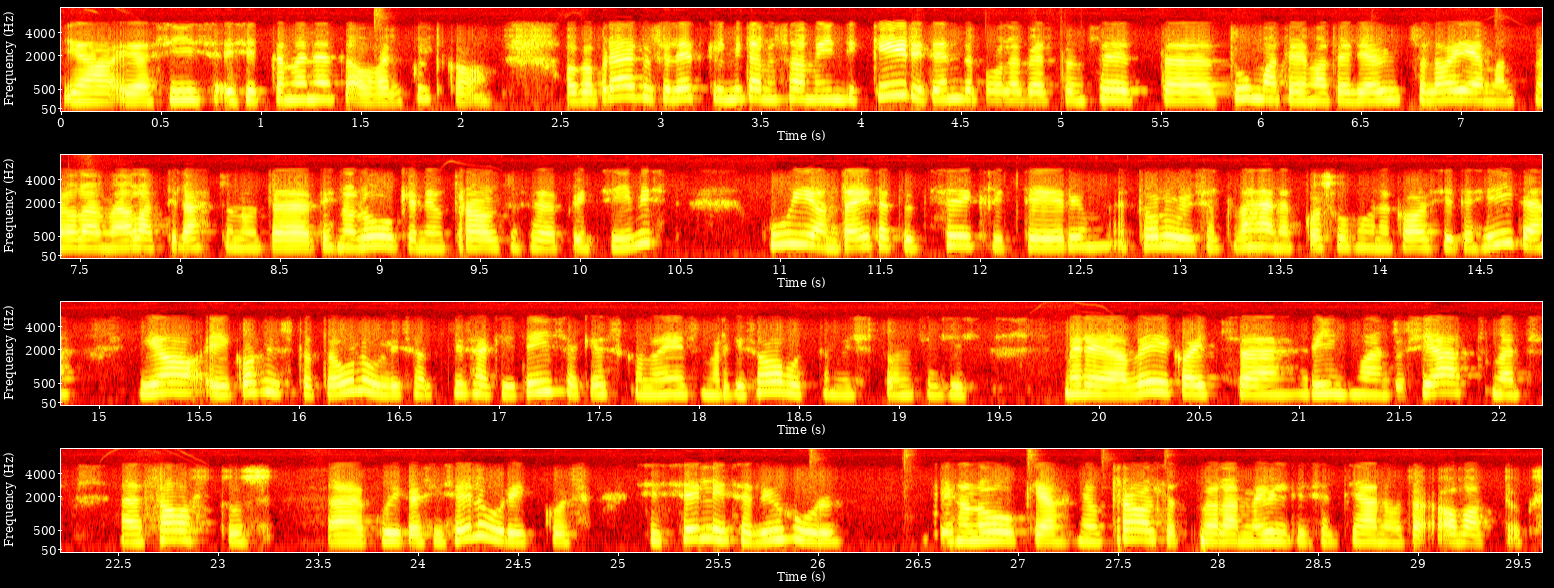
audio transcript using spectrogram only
ja, ja siis esitame need avalikult ka. aga praegusel hetkel, mida me saame indikeerida enda poole pealt, on see, et äh, tuumateemadel ja üldse laiemalt me oleme alati lähtunud tehnoloogia neutraalsuse printsiibist kui on täidetud see kriteerium, et oluliselt väheneb kasvuhoonegaaside heide ja ei kahjustata oluliselt isegi teise keskkonnaeesmärgi saavutamist, on see siis mere- ja veekaitse, ringmajandusjäätmed, äh, saastus äh, kui ka siis elurikkus, siis sellisel juhul tehnoloogia neutraalselt me oleme üldiselt jäänud avatuks,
